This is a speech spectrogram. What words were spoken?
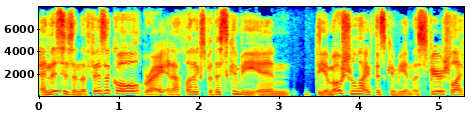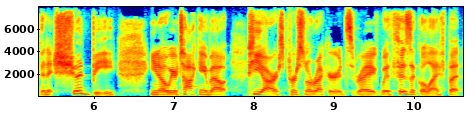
And this is in the physical, right, in athletics, but this can be in the emotional life, this can be in the spiritual life, and it should be. You know, we were talking about PRs, personal records, right, with physical life, but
